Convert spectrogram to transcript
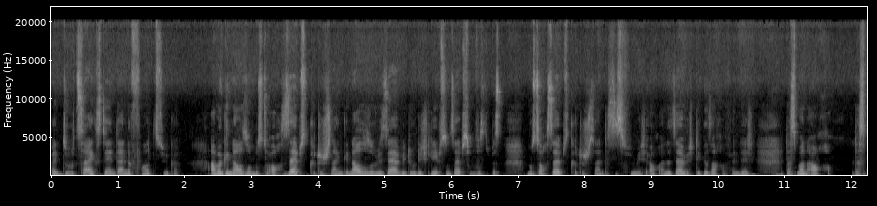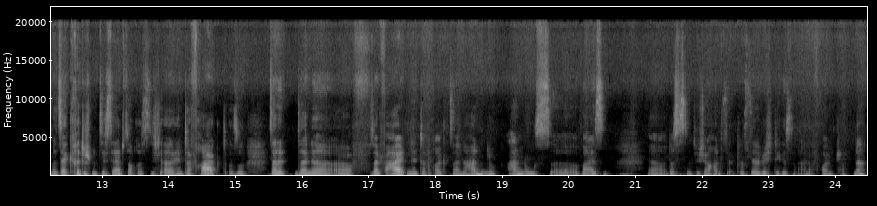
weil du zeigst denen deine Vorzüge. Aber genauso musst du auch selbstkritisch sein. Genauso so wie sehr, wie du dich liebst und selbstbewusst bist, musst du auch selbstkritisch sein. Das ist für mich auch eine sehr wichtige Sache, finde ich, dass man auch, dass man sehr kritisch mit sich selbst auch ist, sich äh, hinterfragt, also seine, seine, äh, sein Verhalten hinterfragt, seine Handlung, Handlungsweisen. Ja, das ist natürlich auch etwas sehr Wichtiges in einer Freundschaft, ne?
